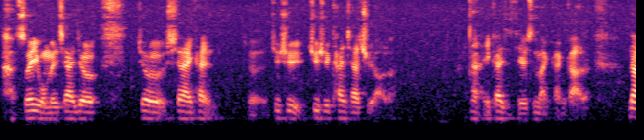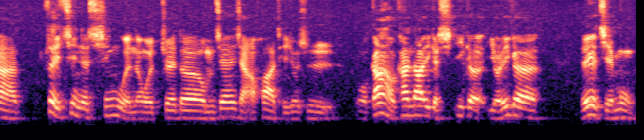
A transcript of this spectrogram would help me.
所以我们现在就就现在看，呃，继续继续看下去好了。那一开始其实是蛮尴尬的。那最近的新闻呢？我觉得我们今天讲的话题就是，我刚好看到一个一个有一个有一个节目，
